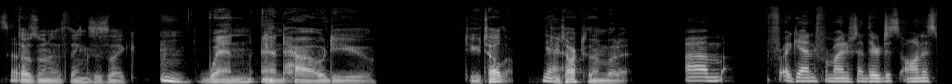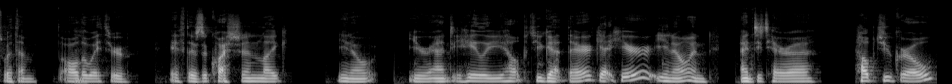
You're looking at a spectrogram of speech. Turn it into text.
so that was one of the things is like when and how do you do you tell them? Do you talk to them about it? Um, f again, from my understanding, they're just honest with them all the Mm. way through. If there's a question like, you know, your auntie Haleigh helped you get there, get here, you know, and Auntie Tara helped you grow.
